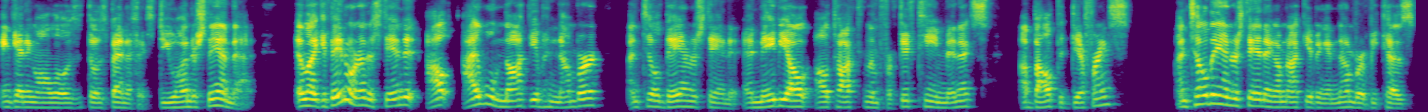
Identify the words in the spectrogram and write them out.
and getting all those those benefits. Do you understand that? And like if they don't understand it, I'll I will not give a number until they understand it. And maybe I'll I'll talk to them for 15 minutes about the difference. Until they understand it, I'm not giving a number because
